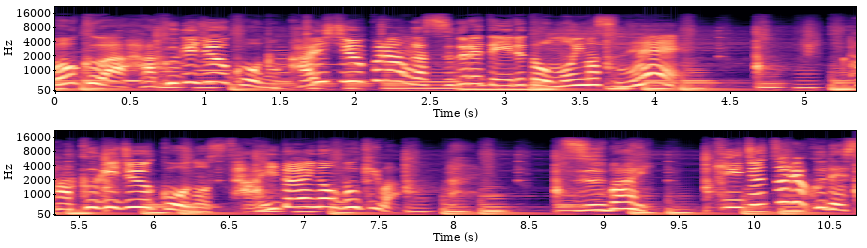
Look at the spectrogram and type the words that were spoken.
僕は白義重工の回収プランが優れていると思いますね。白義重工の最大の武器はズバリ技術力です。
